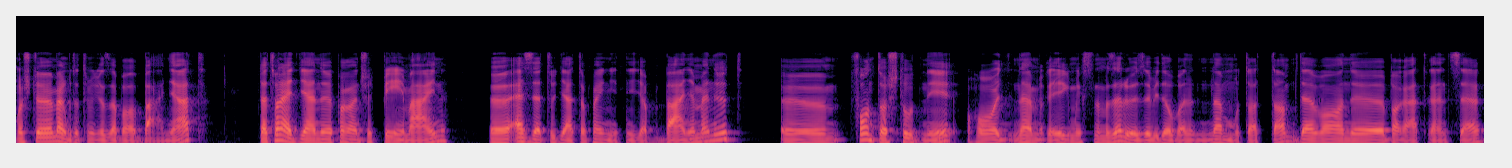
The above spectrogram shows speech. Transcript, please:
Most megmutatom igazából a bányát. Tehát van egy ilyen parancs, hogy P-Mine, ezzel tudjátok megnyitni így a bányamenüt. Ö, fontos tudni, hogy nemrég, még szerintem az előző videóban nem mutattam, de van ö, barátrendszer,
